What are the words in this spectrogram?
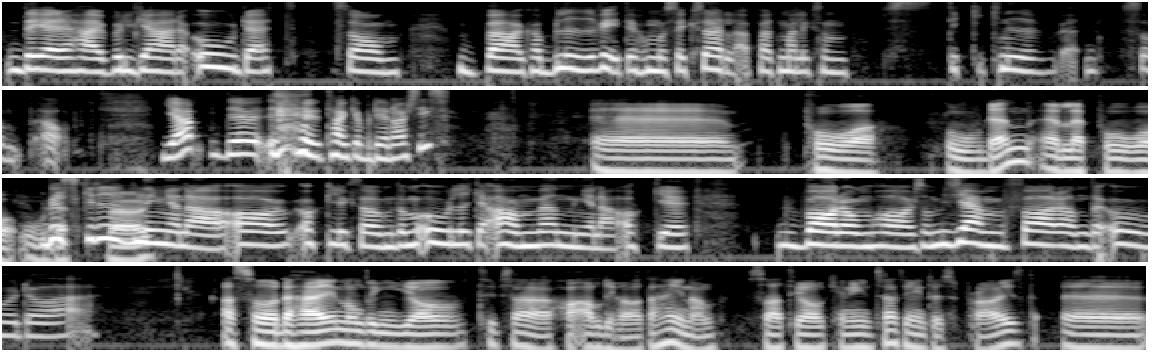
det är det här vulgära ordet som bög har blivit, det homosexuella, för att man liksom sticker kniven som, ja. Ja, det, tankar på det Narcis? Eh, på orden eller på ordet bög? Beskrivningarna och, och liksom de olika användningarna och eh, vad de har som jämförande ord och Alltså det här är någonting jag typ så här, har aldrig hört det här innan. Så att jag kan ju inte säga att jag inte är surprised. Eh,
